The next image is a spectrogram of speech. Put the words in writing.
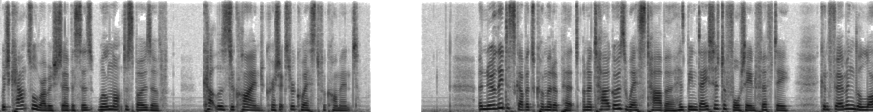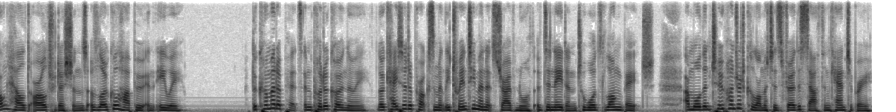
which council rubbish services will not dispose of. Cutlers declined critics' request for comment. A newly discovered kumara pit on Otago's West Harbour has been dated to 1450, confirming the long held oral traditions of local hapu and iwi. The Kumara Pits in Purakaunui, located approximately 20 minutes drive north of Dunedin towards Long Beach, are more than 200 kilometres further south than Canterbury,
